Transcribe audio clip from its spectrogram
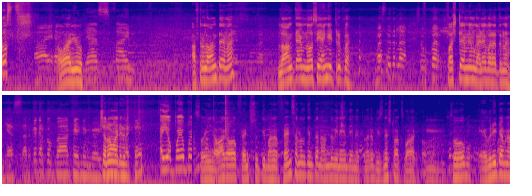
ದೋಸ್ತ್. How are you yes fine after long time long time no see ಹೆಂಗೆ ಟ್ರಿಪ್ ಮಸ್ತ್ ಇದ್ರಲ್ಲ ಸೂಪರ್ ಫಸ್ಟ್ ಟೈಮ್ ನಿಮ್ಗೆ ಗಾಡಿಯಾಗ ಬರತ್ತನ? ಎಸ್ ಅದಕ್ಕೆ ಕರ್ಕೊಂಬ ಅಂತ ಹೇಳಿ ನಿಮ್ಗೆ ಚಲೋ ಮಾಡಿದ್ರೆ. ಅಯ್ಯಪ್ಪ ಅಯ್ಯಪ್ಪ. ಸೊ ಹಿಂಗೆ ಅವಾಗ ಅವಾಗ ಫ್ರೆಂಡ್ಸ್ ಜೊತೆ ಬಂದ ಫ್ರೆಂಡ್ಸ್ ಅನ್ನೋದಕ್ಕಿಂತ ನಮ್ದು ವಿನಯದ ಏನೈತೆ ಅಂದ್ರೆ ಬಿಸ್ನೆಸ್ ಟಾಕ್ಸ್ ಭಾಳ ಆಗ್ತಾವ. ಸೊ ಎವ್ರಿ ಟೈಮ್ ನಾ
